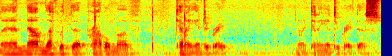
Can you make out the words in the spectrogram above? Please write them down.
and now I'm left with the problem of can I integrate? All right, can I integrate this?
